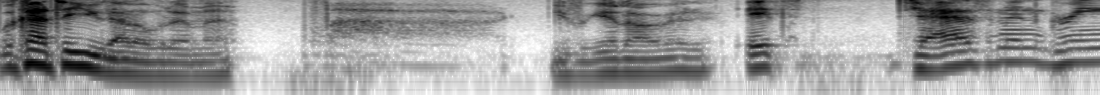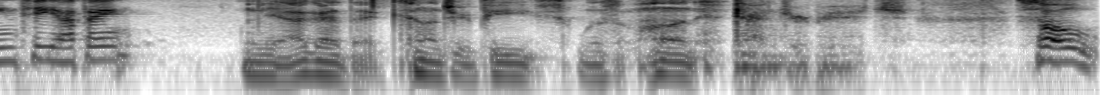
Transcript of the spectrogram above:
What kind of tea you got over there, man? Fuck. You forget already? It's jasmine green tea, I think. Yeah, I got that country peach with some honey. Country peach. So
